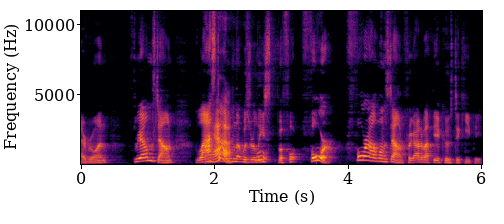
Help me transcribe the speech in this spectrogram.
everyone. Three albums down. Last Yeah. album that was released before four, four albums down. Forgot about the acoustic EP.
